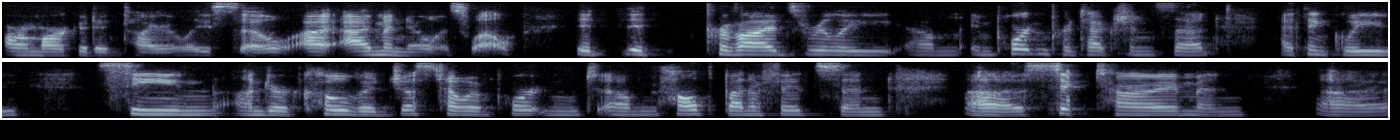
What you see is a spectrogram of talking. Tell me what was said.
our market entirely. So I, am a no as well. It, it provides really um, important protections that I think we've seen under COVID just how important um, health benefits and uh, sick time and uh,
